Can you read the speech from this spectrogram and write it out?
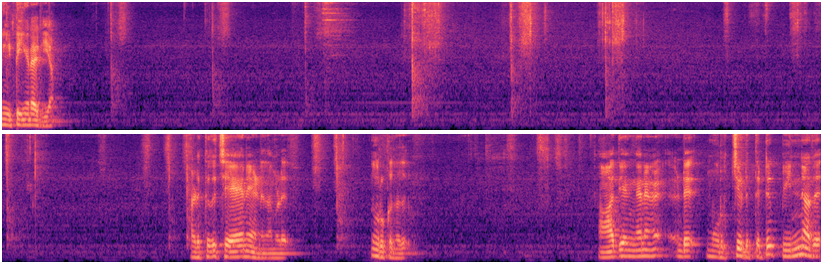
നീട്ടി ഇങ്ങനെ അരിയാം. അടുത്തത് ചേനയാണ് നമ്മൾ നുറുക്കുന്നത്. ആദ്യം എങ്ങനെ ഉണ്ട് മുറിച്ചെടുത്തിട്ട് പിന്നെ അത്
